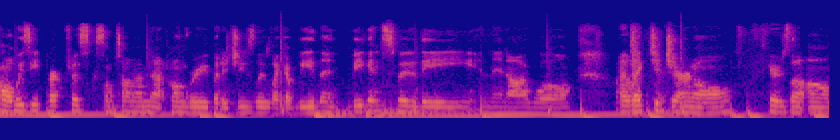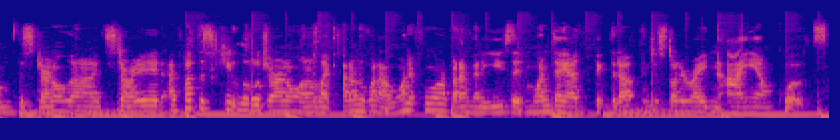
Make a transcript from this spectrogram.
always eat breakfast because sometimes I'm not hungry, but it's usually like a vegan vegan smoothie, and then I will. I like to journal. Here's a um this journal that I started. I bought this cute little journal, and I'm like, I don't know what I want it for, but I'm going to use it. And one day I picked it up and just started writing "I am" quotes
